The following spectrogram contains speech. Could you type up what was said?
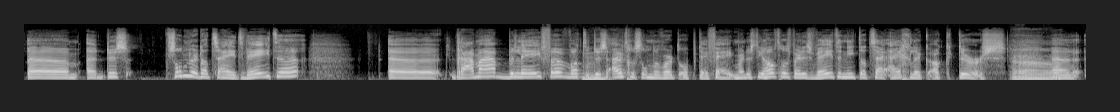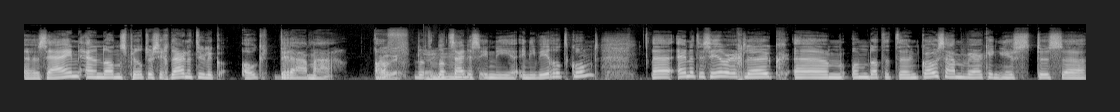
ehm, eh, dus zonder dat zij het weten, eh, drama beleven, wat er dus uitgezonden wordt op tv. Maar dus die hoofdrolspelers weten niet dat zij eigenlijk acteurs eh, zijn. En dan speelt er zich daar natuurlijk ook drama af. Dat, dat zij dus in die, in die wereld komt. Eh, en het is heel erg leuk, ehm, omdat het een co-samenwerking is tussen.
